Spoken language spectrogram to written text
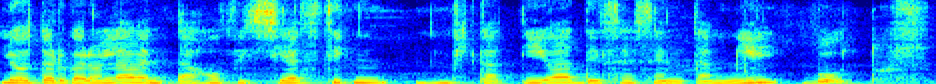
le otorgaron la ventaja oficial significativa de 60.000 votos.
